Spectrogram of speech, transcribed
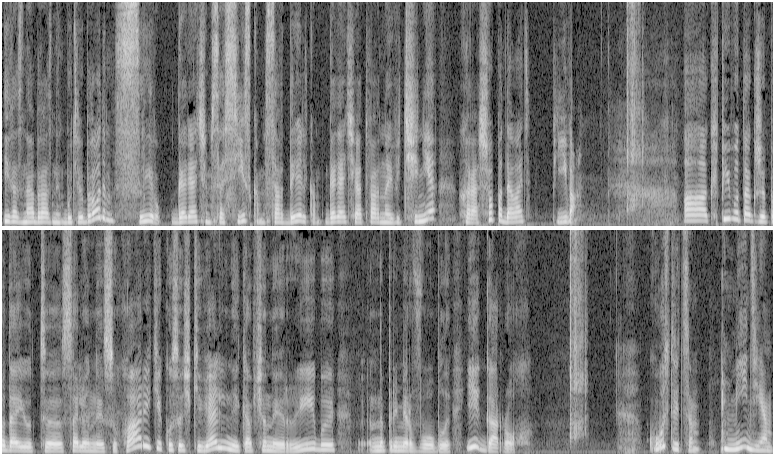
и разнообразных бутербродам, сыру, горячим сосискам, сарделькам, горячей отварной ветчине хорошо подавать пиво. А к пиву также подают соленые сухарики, кусочки вяленой и копченой рыбы, э, например, воблы, и горох. К устрицам, мидиям,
